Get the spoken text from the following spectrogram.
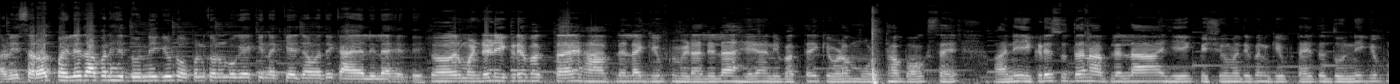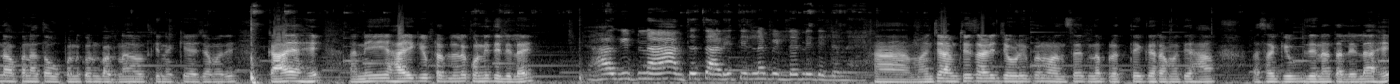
आणि सर्वात पहिले तर आपण हे दोन्ही गिफ्ट ओपन करून बघूया की नक्की याच्यामध्ये काय आलेलं आहे ते. तर मंडळी इकडे बघताय हा आपल्याला गिफ्ट मिळालेला आहे आणि बघताय केवढा मोठा बॉक्स आहे. आणि इकडे सुद्धा ना आपल्याला ही एक पिशवीमध्ये पण गिफ्ट आहे. तर दोन्ही गिफ्ट ना आपण आता ओपन करून बघणार आहोत की नक्की याच्यामध्ये काय आहे. आणि हा गिफ्ट आपल्याला कोणी दिलेला आहे? हा गिफ्ट ना आमच्या चाळीतील ना बिल्डरने दिलं नाही. हा म्हणजे आमच्या चाळीत जेवढी पण माणसं आहेत ना प्रत्येक घरामध्ये हा असा गिफ्ट देण्यात आलेला आहे.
